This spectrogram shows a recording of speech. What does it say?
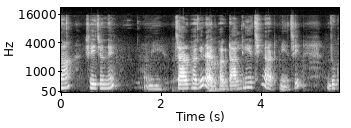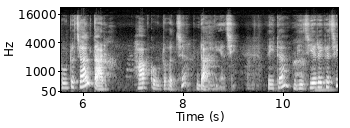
না, সেই জন্যে আমি চার ভাগের এক ভাগ ডাল নিয়েছি আর নিয়েছি দু কৌটো চাল, তার হাফ কৌটো হচ্ছে ডাল নিয়েছি। এইটা ভিজিয়ে রেখেছি,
